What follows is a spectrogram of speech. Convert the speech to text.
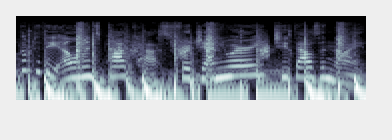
Welcome to the Elements Podcast for January 2009.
